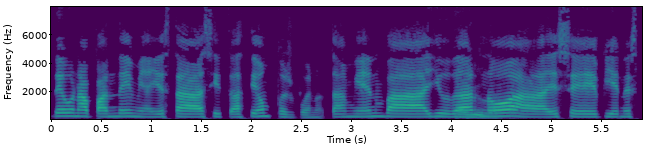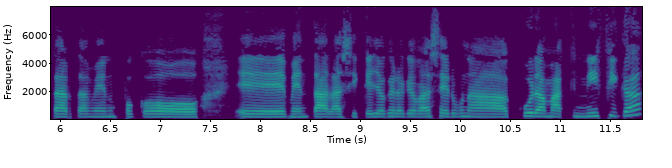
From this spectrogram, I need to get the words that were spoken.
de, una pandemia y esta situación, pues bueno, también va a ayudar, ¿no? A ese bienestar también un poco eh, mental. Así que yo creo que va a ser una cura magnífica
